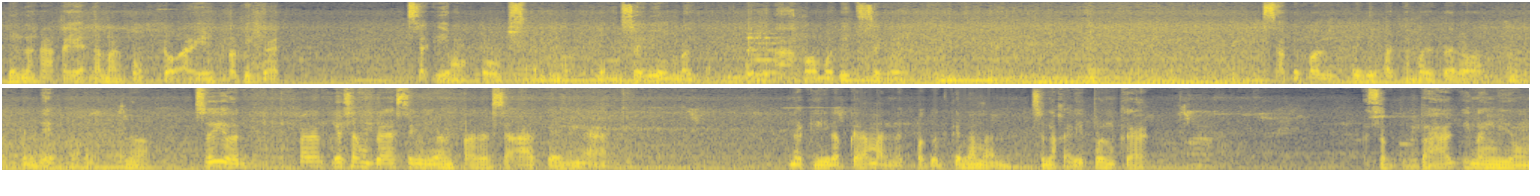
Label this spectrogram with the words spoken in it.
dahil nakakaya naman kung ito ay pabigat sa iyong host, no? yung sa iyong mag-accommodate sa iyo. Sabi ko, lilipat ako eh, pero hindi. No? So yun, parang isang blessing yun para sa atin na naghirap ka naman, nagpagod ka naman, so nakaipon ka, sa bahagi ng iyong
